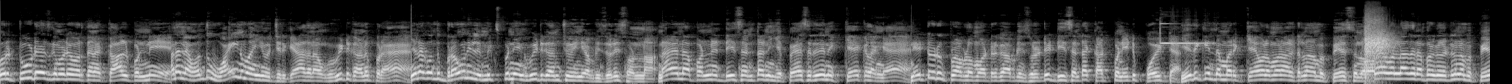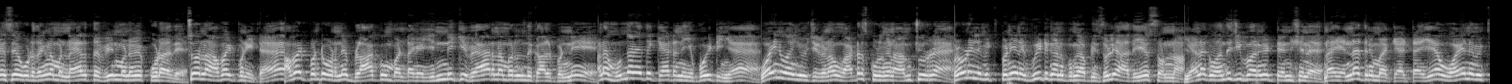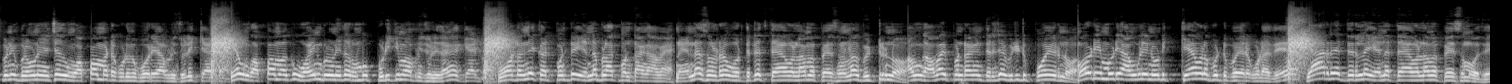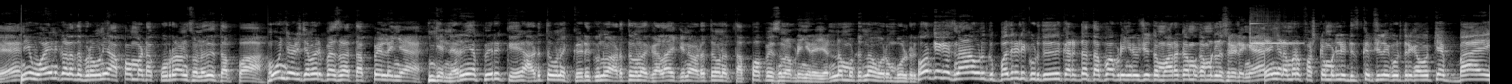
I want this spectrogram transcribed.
ஒரு டூ டேஸ்க்கு முன்னாடி ஒருத்தன கால் பண்ணி ஆனா நான் வந்து ஒயின் வாங்கி வச்சிருக்கேன். அதை நான் உங்க வீட்டுக்கு அனுப்புறேன். எனக்கு வந்து ப்ரௌனில மிக்ஸ் பண்ணி எங்க வீட்டுக்கு அனுப்பிச்சு வைங்க அப்படின்னு சொல்லி சொன்னான். நான் என்ன பண்ணேன்? டீசெண்டா நீங்க பேசுறது எனக்கு கேட்கலங்க நெட்வொர்க் ப்ராப்ளம் இருக்கு அப்படின்னு சொல்லிட்டு டீசெண்டா கட் பண்ணிட்டு போயிட்டேன். எதுக்கு இந்த மாதிரி கேவலமான ஆள்கிட்ட நம்ம பேசணும்? தேவையில்லாத நபர்கள்ட்ட நம்ம பேசவே கூடாதுங்க. நம்ம நேரத்தை வீண் பண்ணவே கூடாது. சோ நான் அவாய்ட் பண்ணிட்டேன். அவாய்ட் பண்ணிட்டு உடனே பிளாக்கும் பண்ணிட்டாங்க. இன்னைக்கு வேற நம்பர்ல இருந்து கால் பண்ணி ஆனா முந்தானத்தை கேட்ட நீங்க போயிட்டீங்க. ஒயின் வாங்கி வச்சிருக்கேன். உங்க அட்ரஸ் கொடுங்க. நான் அனுப்பிச்சுடுறேன். ப்ரௌனில மிக்ஸ் பண்ணி எனக்கு வீட்டுக்கு அனுப்புங்க அப்படின்னு சொல்லி அதையே சொன்னான். எனக்கு வந்துச்சு பாருங்க டென்ஷன் நான் என்ன தெரியுமா கேட்டேன்? ஏன் ஒயினை மிக்ஸ் பண்ணி ப்ரௌனி வச்சு உங்க அப்பா அம்மாட்ட கொடுக்க போறியா அப்படின்னு சொல்லி கேட்டேன். ஏன் உங்க அப்பா அம்மாக்கு ஒயின் ப்ரௌனி தான் ரொம்ப பிடிக்குமா அப்படின்னு சொல்லி தாங்க கேட்டேன். உடனே கட் பண்ணிட்டு என்ன பிளாக் பண்ணிட்டாங்க அவன்? நான் என்ன சொல்றேன் ஒருத்தர் தேவையில்லாம பேசணும்னா விட்டுணும் அவங்க அவாய்ட் பண்றாங்கன்னு தெரிஞ்சா விட்டுட்டு போயிடணும் மறுபடியும் மறுபடியும் அவங்களே நோண்டி கேவலப்பட்டு போயிடக்கூடாது யாருனே தெரியல என்ன தேவையில்லாம பேசும்போது. நீ ஒயின் கலந்த ப்ரௌனி அப்பா அம்மாட்ட குர்றான்னு சொன்னது தப்பா? மூஞ்சி அடிச்ச மாதிரி பேசலாம் தப்பே இல்லைங்க. இங்க நிறைய பேருக்கு அடுத்தவனை கெடுக்கணும் அடுத்தவனை கலாய்க்கணும் அடுத்தவனை தப்பா பேசணும் அப்படிங்கிற எண்ணம் மட்டும் தான் வரும் போல் இருக்கு. ஓகே நான் உனக்கு பதிலடி கொடுத்தது கரெக்டா தப்பா அப்படிங்கிற விஷயத்த மறக்காம கமெண்ட்ல சொல்லிடுங்க. எங்க நம்பர் ஃபர்ஸ்ட் கமெண்ட்ல டிஸ்கிரிப்ஷன்ல கொடுத்துருக்கேன். Okay bye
